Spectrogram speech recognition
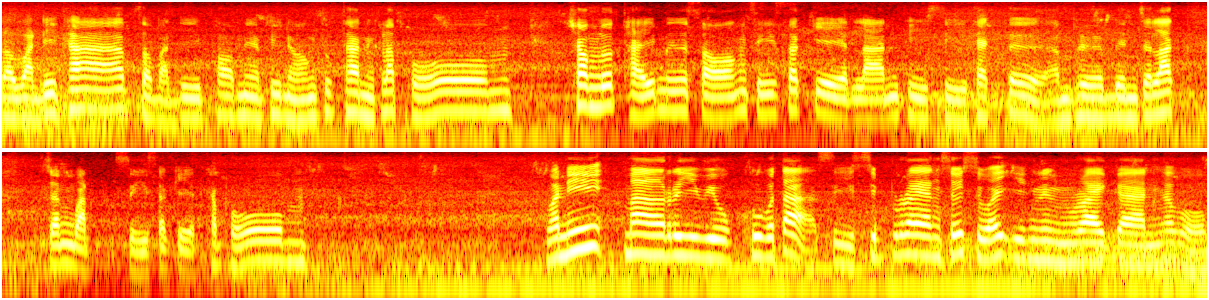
สวัสดีครับ สวัสดีพ่อแม่พี่น้องทุกท่านครับผม ช่องรถไถมือสองศรีสะเกดลานพีซีแท็กเตอร์อำเภอเบญจลักษณ์จังหวัดศรีสะเกดครับผม วันนี้มารีวิวคูบต้า40 แรงสวยๆ อีกหนึ่งรายการครับผม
